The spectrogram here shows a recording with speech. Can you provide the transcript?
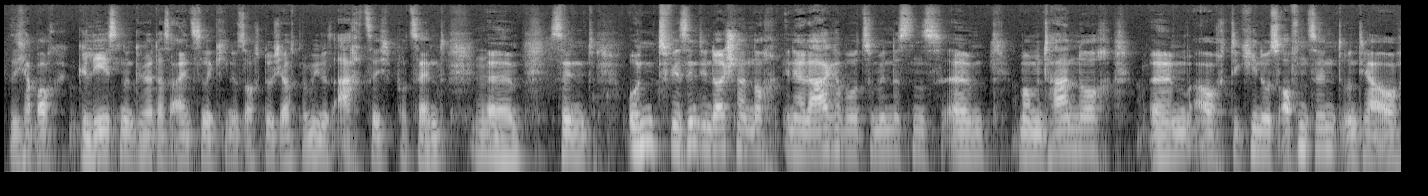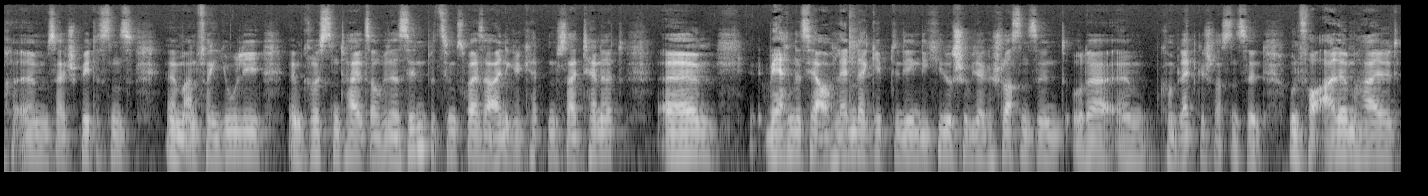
Also ich habe auch gelesen und gehört, dass einzelne Kinos auch durchaus bei minus 80 Prozent mhm. ähm, sind. Und wir sind in Deutschland noch in der Lage, wo zumindestens ähm, momentan noch ähm, auch die Kinos offen sind und ja auch ähm, seit spätestens ähm, Anfang Juli ähm, größtenteils auch wieder sind, beziehungsweise einige Ketten seit Tenet, ähm, während es ja auch Länder gibt, in denen die Kinos schon wieder geschlossen sind oder ähm, komplett geschlossen sind. Und vor allem halt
